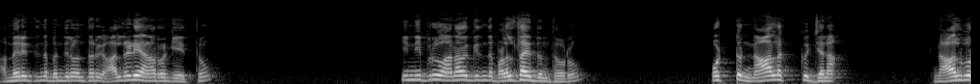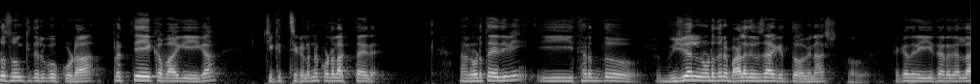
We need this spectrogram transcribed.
ಅಮೆರಿಕದಿಂದ ಬಂದಿರುವಂಥವ್ರಿಗೆ ಆಲ್ರೆಡಿ ಅನಾರೋಗ್ಯ ಇತ್ತು. ಇನ್ನಿಬ್ಬರು ಅನಾರೋಗ್ಯದಿಂದ ಬಳಲ್ತಾ ಇದ್ದಂಥವ್ರು. ಒಟ್ಟು ನಾಲ್ಕು ಜನ ನಾಲ್ವರು ಸೋಂಕಿತರಿಗೂ ಕೂಡ ಪ್ರತ್ಯೇಕವಾಗಿ ಈಗ ಚಿಕಿತ್ಸೆಗಳನ್ನು ಕೊಡಲಾಗ್ತಾ ಇದೆ. ನಾವು ನೋಡ್ತಾ ಇದ್ದೀವಿ ಈ ಥರದ್ದು ವಿಜುವಲ್ ನೋಡಿದ್ರೆ ಭಾಳ ದಿವಸ ಆಗಿತ್ತು ಅವಿನಾಶ್. ಯಾಕಂದರೆ ಈ ಥರದ್ದೆಲ್ಲ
